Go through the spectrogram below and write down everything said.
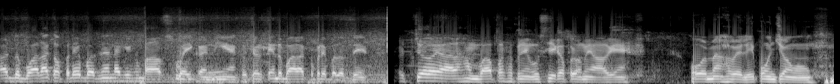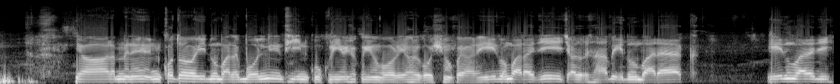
यार दोबारा कपड़े बदलने लगे साफ़ सफ़ाई करनी है तो चलते हैं दोबारा कपड़े बदलते हैं। चलो यार हम वापस अपने उसी कपड़ों में आ गए हैं और मैं हवेली पहुँचा हुआ हूँ। यार मैंने इनको तो ईद मुबारक बोलनी नहीं थी इन कुकड़ियों शकुड़ियों को और ये खरगोशों को यार। ईद मुबारक जी चलो साहब ईद मुबारक। ईद मुबारक जी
